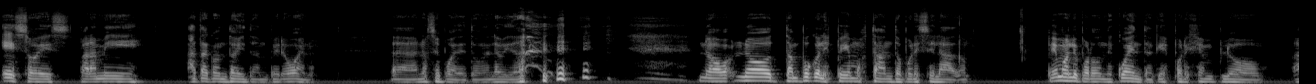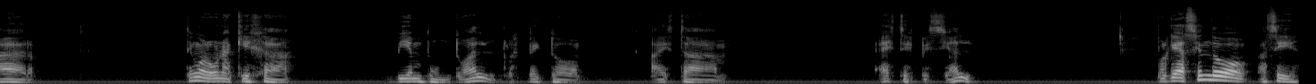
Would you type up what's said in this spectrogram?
Eso es para mí Attack on Titan, pero bueno. Ah, no se puede todo en la vida. no, no, tampoco les peguemos tanto por ese lado. Vémosle por donde cuenta, que es por ejemplo, a ver, tengo alguna queja bien puntual respecto a esta a este especial. Porque haciendo así,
